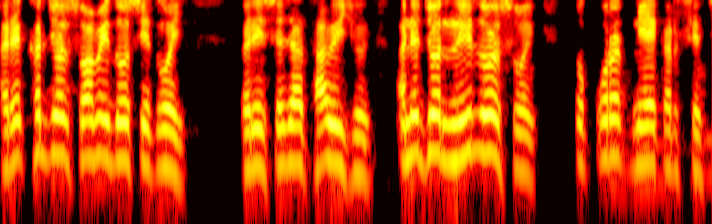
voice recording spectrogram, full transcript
ખરેખર જો સ્વામી દોષિત હોય તો એની સજા થવી જોઈએ. અને જો નિર્દોષ હોય તો કોર્ટ ન્યાય કરશે જ.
